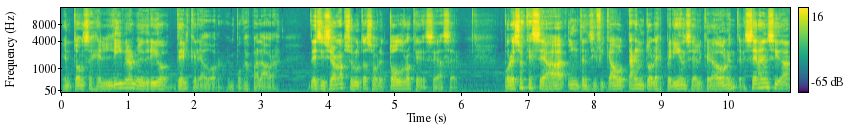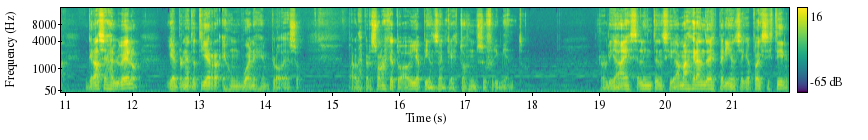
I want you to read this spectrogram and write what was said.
entonces el libre albedrío del creador, en pocas palabras, decisión absoluta sobre todo lo que desea hacer. Por eso es que se ha intensificado tanto la experiencia del creador en tercera densidad gracias al velo y el planeta Tierra es un buen ejemplo de eso, para las personas que todavía piensan que esto es un sufrimiento. En realidad es la intensidad más grande de experiencia que puede existir,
